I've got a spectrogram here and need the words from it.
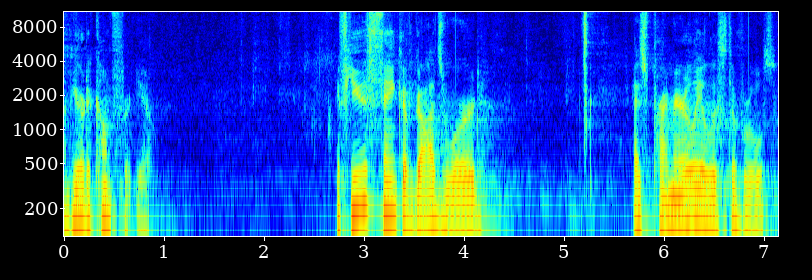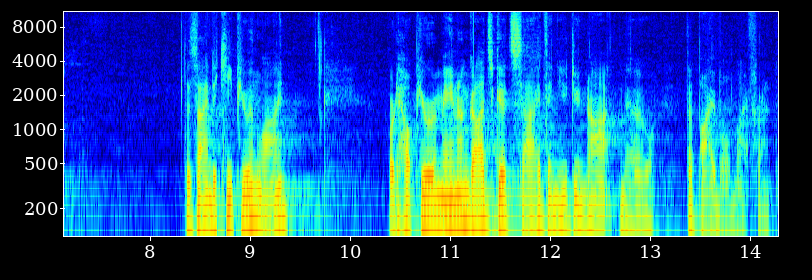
I'm here to comfort you. If you think of God's word as primarily a list of rules designed to keep you in line or to help you remain on God's good side, then you do not know the Bible, my friend.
